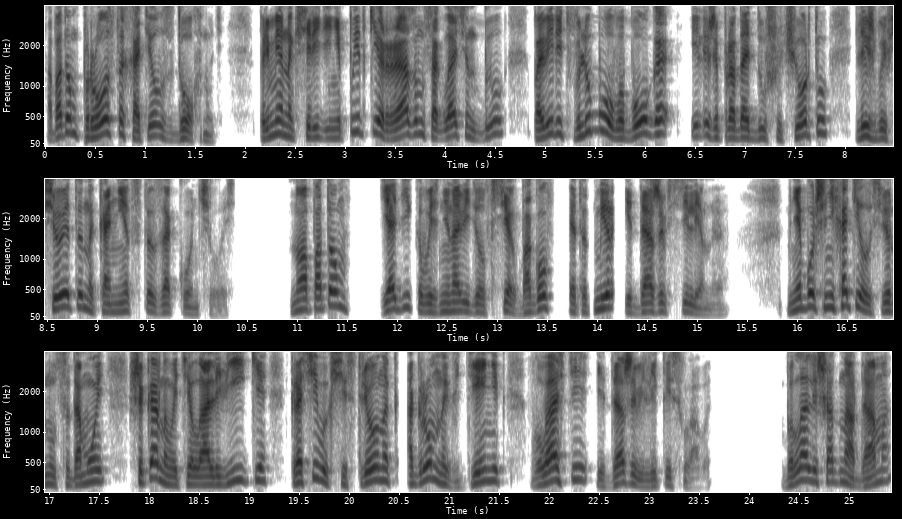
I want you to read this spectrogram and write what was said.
а потом просто хотел сдохнуть, Примерно к середине пытки разум согласен был поверить в любого бога или же продать душу черту, лишь бы все это наконец-то закончилось. Ну а потом я дико возненавидел всех богов, этот мир и даже Вселенную. Мне больше не хотелось вернуться домой, шикарного тела Альвийки, красивых сестренок, огромных денег, власти и даже великой славы. Была лишь одна дама,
